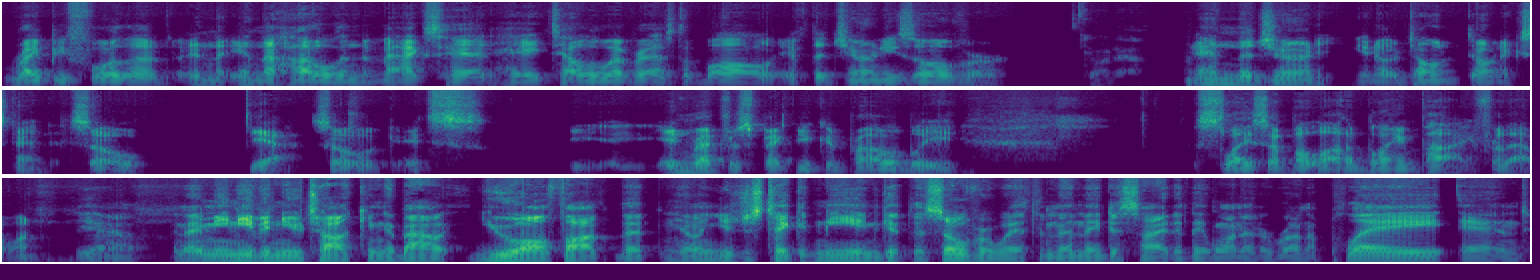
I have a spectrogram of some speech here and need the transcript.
right before the in the in the huddle in the max head hey tell whoever has the ball if the journey's over Go down. end the journey you know don't don't extend it so yeah so it's in retrospect you could probably slice up a lot of blame pie for that one Yeah. And I mean, even you talking about you all thought that, you know, you just take a knee and get this over with. And then they decided they wanted to run a play and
